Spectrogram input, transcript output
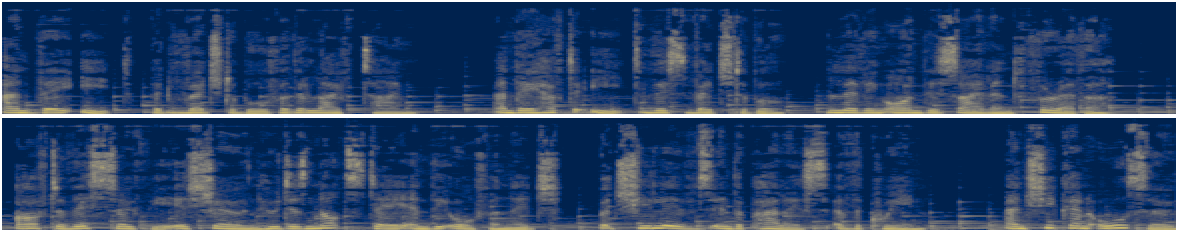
And they eat that vegetable for the lifetime. And they have to eat this vegetable, living on this island forever. After this Sophie is shown who does not stay in the orphanage, but she lives in the palace of the queen. And she can also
